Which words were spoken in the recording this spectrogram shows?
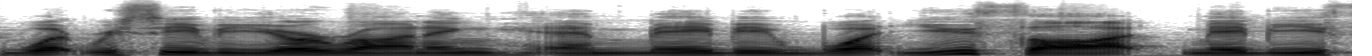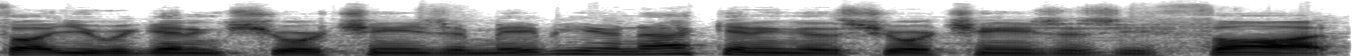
what receiver you're running and maybe what you thought. Maybe you thought you were getting shortchanged and maybe you're not getting as shortchanged as you thought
